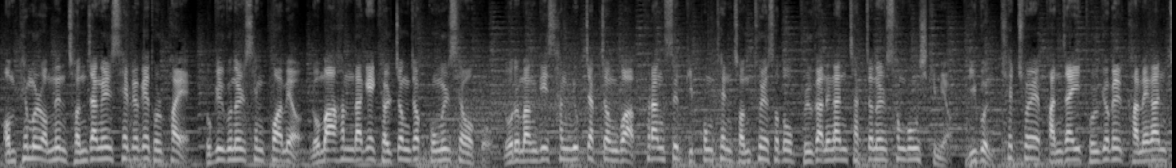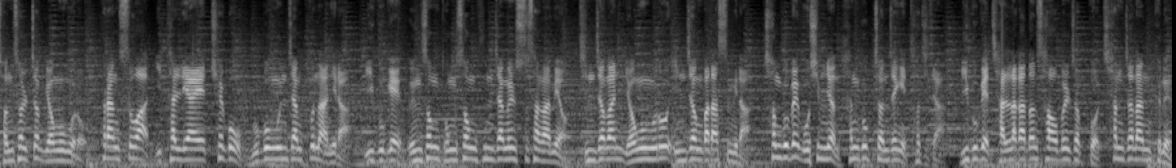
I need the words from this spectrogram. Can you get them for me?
엄폐물 없는 전장을 새벽에 돌파해 독일군을 생포하며 로마 함락에 결정적 공을 세웠고 노르망디 상륙 작전과 프랑스 비퐁텐 전투에서도 불가능한 작전을 성공시키며 미군 최초의 반자이 돌격을 감행한 전설적 영웅으로 프랑스와 이탈리아의 최고 무공훈장뿐 아니라 미국의 은성 동성 훈장을 수상하며 진정한 영웅으로 인정받았습니다. 1950년 한국 전쟁이 터지자 미국의 잘 나가던 사업을 접고 참전한 그는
